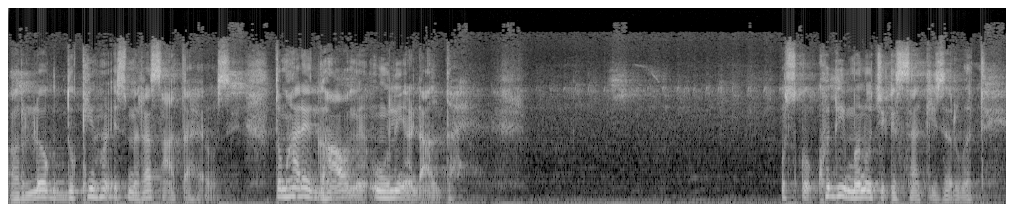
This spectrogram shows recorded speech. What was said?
और लोग दुखी हों, इसमें रस आता है उसे। तुम्हारे घाव में उंगलियाँ डालता है। उसको खुद ही मनोचिकित्सा की ज़रूरत है।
